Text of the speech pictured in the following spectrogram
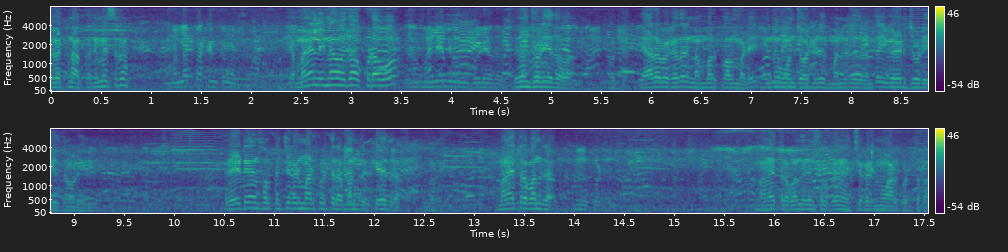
ಐವತ್ನಾಲ್ಕು. ನಿಮ್ಮ ಹೆಸರು? ಮಲ್ಲಪ್ಪ ಸರ್. ಓಕೆ ಮನೇಲಿ ಇನ್ನೂ ಇದಾವೆ ಕೊಡವು ನಮ್ಮ ಮನೇಲಿ ಒಂದು ಜೋಡಿ ಅದಾವೆ. ಇನ್ನೊಂದು ಜೋಡಿ ಇದಾವೆ? ಓಕೆ ಯಾರು ಬೇಕಾದ್ರೆ ನಂಬರ್ ಕಾಲ್ ಮಾಡಿ. ಇನ್ನೂ ಒಂದು ಜೋಡಿ ಮನೇಲಿ ಇದೆ ಅಂತ ಇವೆರಡು ಜೋಡಿ ಇದೆ ನೋಡಿ ಇಲ್ಲಿ. ರೇಟ್ ಏನು ಸ್ವಲ್ಪ ಹೆಚ್ಚು ಕಡಿಮೆ ಮಾಡ್ಕೊಡ್ತೀರಾ? ಬಂದು ಕೇಳಿದ್ರೆ. ಓಕೆ. ಮನೆ ಹತ್ರ ಬಂದ್ರೆ? ಹ್ಞೂ ಕೊಡ್ತೀನಿ. ಮನೆ ಹತ್ರ ಬಂದ್ರೆ ಸ್ವಲ್ಪ ಹೆಚ್ಚು ಕಡಿಮೆ ಮಾಡ್ಕೊಡ್ತಾರೆ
